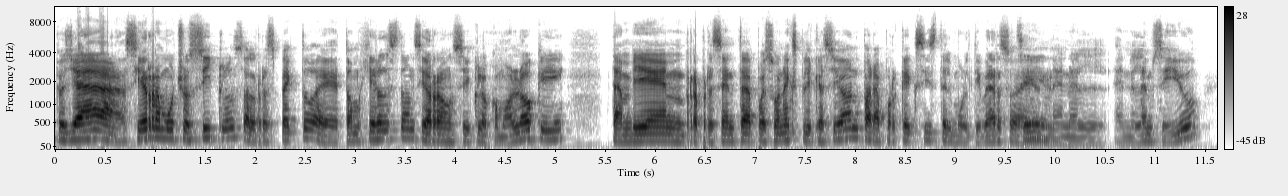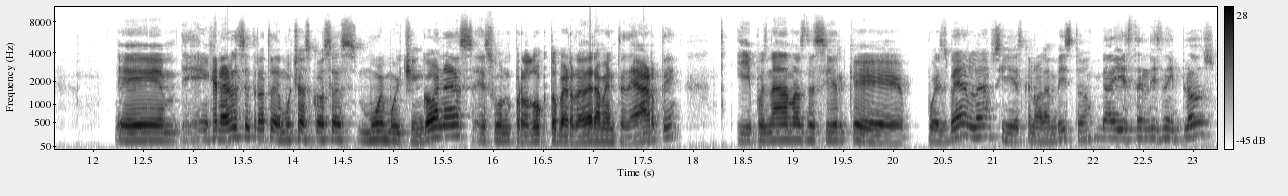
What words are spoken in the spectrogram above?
pues ya cierra muchos ciclos al respecto. eh, Tom Hiddleston cierra un ciclo como Loki. También representa pues una explicación para por qué existe el multiverso Sí. en, en el, en el MCU. Eh, en general se trata de muchas cosas muy muy chingonas. Es un producto verdaderamente de arte. Y pues nada más decir que pues véanla si es que no la han visto. Ahí está en Disney Plus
